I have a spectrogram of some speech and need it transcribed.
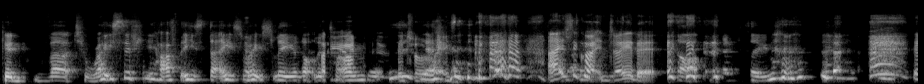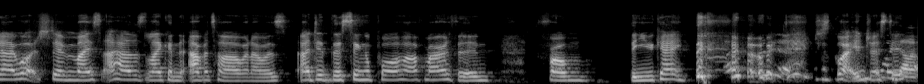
good virtual race if you have these days mostly a lot of the oh, time. Virtual yeah. race. I actually quite enjoyed it. Soon. Yeah i watched him. My i had like an avatar when i was i did the singapore half marathon from the uk oh, which is quite interesting. yeah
